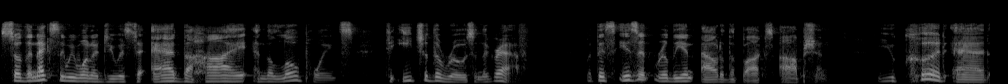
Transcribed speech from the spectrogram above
So the next thing we want to do is to add the high and the low points to each of the rows in the graph. But this isn't really an out of the box option. You could add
